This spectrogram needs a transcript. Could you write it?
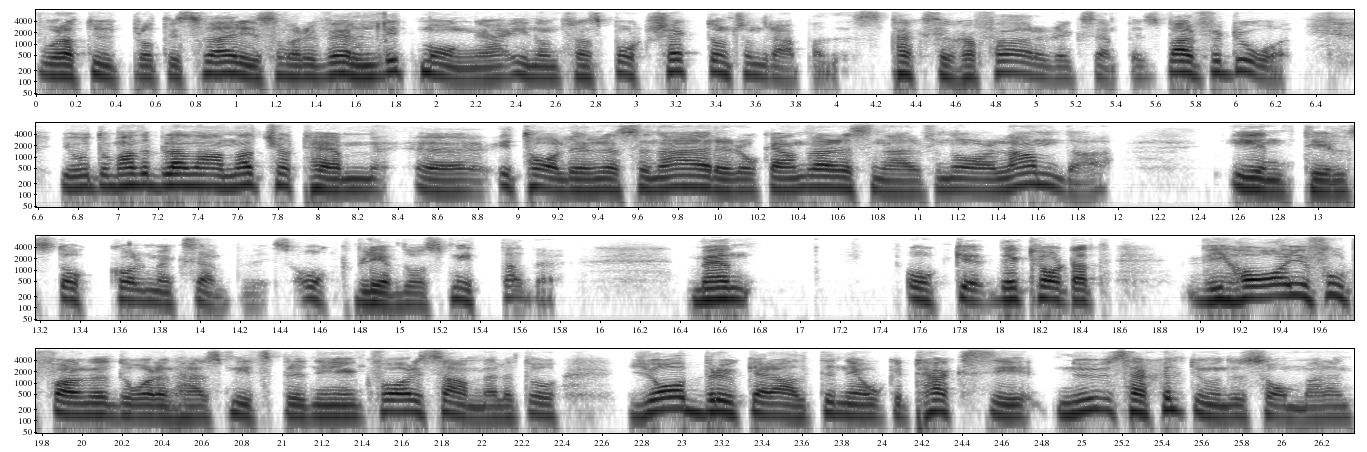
vårat utbrott i Sverige så var det väldigt många inom transportsektorn som drabbades. Taxichaufförer exempelvis. Varför då? Jo, de hade bland annat kört hem eh, Italienresenärer och andra resenärer från Arlanda in till Stockholm exempelvis och blev då smittade. Men, och det är klart att vi har ju fortfarande då den här smittspridningen kvar i samhället och jag brukar alltid när jag åker taxi, nu särskilt under sommaren,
